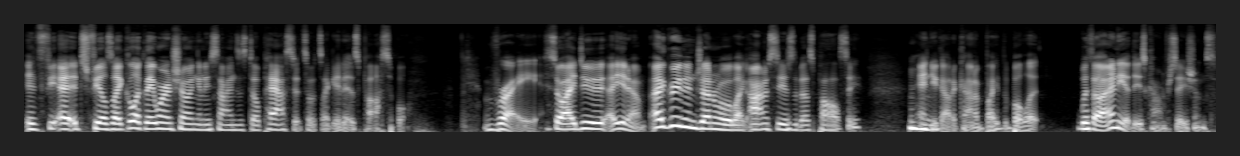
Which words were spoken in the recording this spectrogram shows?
it fe- it feels like look, they weren't showing any signs and still passed it, so it's like it is possible. Right. So I do, you know, I agreed in general. Like honesty is the best policy, Mm-hmm. and you got to kind of bite the bullet with uh, any of these conversations.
